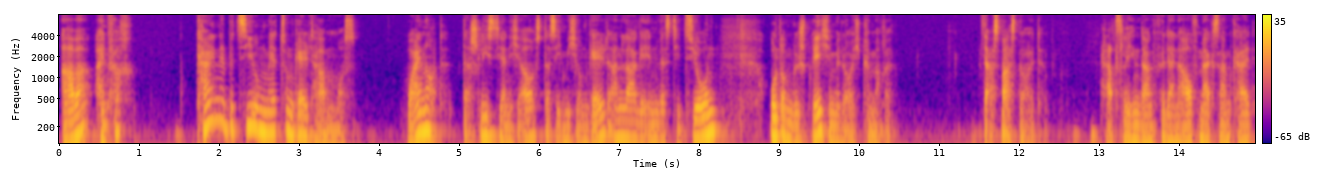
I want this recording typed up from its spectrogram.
aber einfach keine Beziehung mehr zum Geld haben muss. Why not? Das schließt ja nicht aus, dass ich mich um Geldanlage, Investition und um Gespräche mit euch kümmere. Das war's für heute. Herzlichen Dank für deine Aufmerksamkeit.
